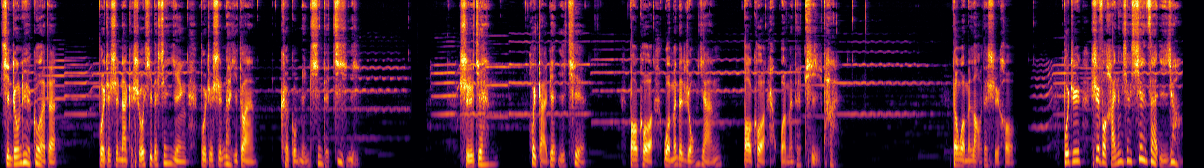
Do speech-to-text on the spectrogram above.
心中掠过的，不只是那个熟悉的身影，不只是那一段刻骨铭心的记忆。时间会改变一切，包括我们的容颜，包括我们的体态。等我们老的时候，不知是否还能像现在一样，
